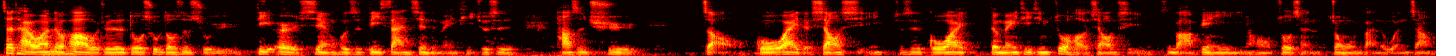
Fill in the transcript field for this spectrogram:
在台湾的话，我觉得多数都是属于第二线或是第三线的媒体，就是它是去找国外的消息，就是国外的媒体已经做好的消息，是把它变异，然后做成中文版的文章。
